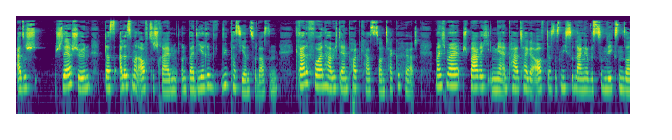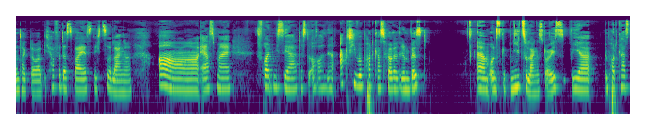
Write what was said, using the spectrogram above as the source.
Also sehr schön, das alles mal aufzuschreiben und bei dir Revue passieren zu lassen. Gerade vorhin habe ich deinen Podcast Sonntag gehört. Manchmal spare ich ihn mir ein paar Tage auf, dass es nicht so lange bis zum nächsten Sonntag dauert. Ich hoffe, das war jetzt nicht so lange. Ah, oh, erstmal, es freut mich sehr, dass du auch eine aktive Podcast-Hörerin bist. Ähm, und es gibt nie zu lange Stories. Wir im Podcast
